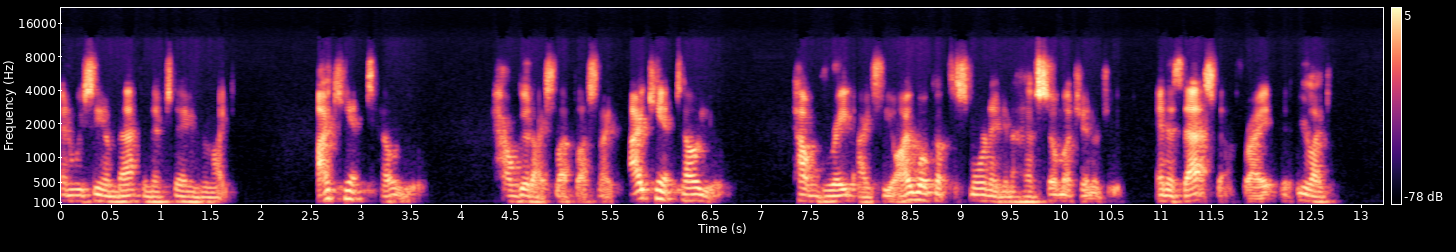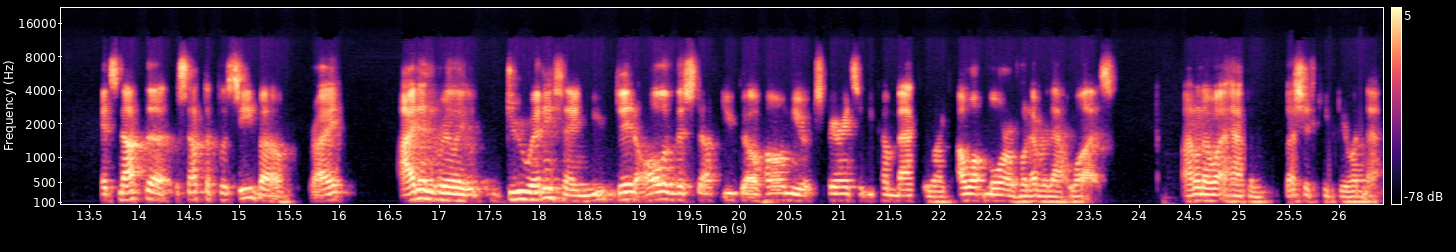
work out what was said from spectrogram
And we see them back the next day and they're like, I can't tell you how good I slept last night. I can't tell you how great I feel. I woke up this morning and I have so much energy and it's that stuff right you're like it's not the it's not the placebo right i didn't really do anything you did all of this stuff you go home you experience it you come back you're like i want more of whatever that was i don't know what happened let's just keep doing that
